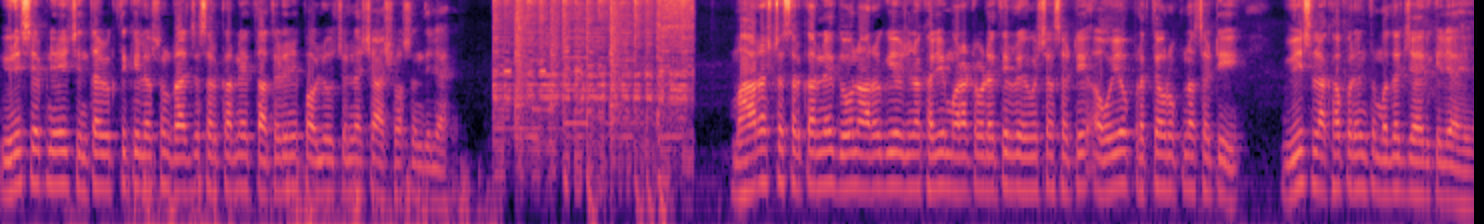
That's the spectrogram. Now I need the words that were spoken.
युनिसेफने चिंता व्यक्त केली असून राज्य सरकारने तातडीने पावले उचलण्याचे आश्वासन दिले आहे. महाराष्ट्र सरकारने दोन आरोग्य योजनाखाली मराठवाड्यातील रहिवाशांसाठी अवयव प्रत्यारोपणासाठी वीस लाखापर्यंत मदत जाहीर केली आहे.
